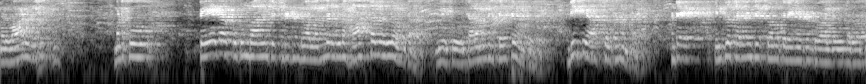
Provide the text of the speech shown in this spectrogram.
మరి వారు మనకు పేద కుటుంబాల నుంచి వచ్చినటువంటి వాళ్ళందరూ కూడా హాస్టళ్ళల్లో ఉంటారు. మీకు చాలామందికి తెలిసే ఉంటుంది. బీసీ హాస్టల్స్ అని ఉంటాయి. అంటే ఇంట్లో చదివించే స్తోమత లేనటువంటి వాళ్ళు తర్వాత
